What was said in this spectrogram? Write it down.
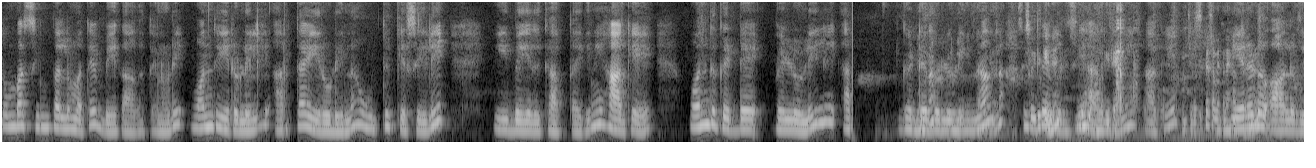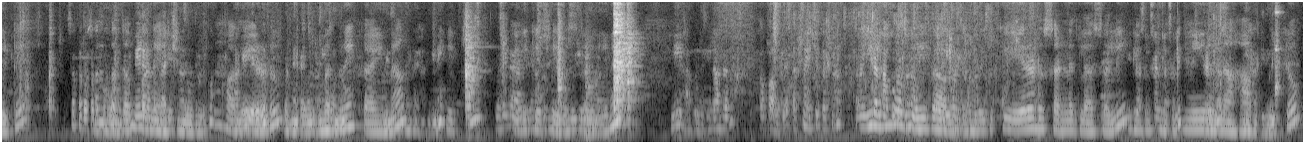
ತುಂಬ ಸಿಂಪಲ್ಲು ಮತ್ತು ಬೇಗ ಆಗುತ್ತೆ ನೋಡಿ. ಒಂದು ಈರುಳ್ಳಿಲಿ ಅರ್ಧ ಈರುಳ್ಳಿನ ಉದ್ದಕ್ಕೆ ಸೀಳಿ ಈ ಬೇಯೋದಕ್ಕೆ ಹಾಕ್ತಾಯಿದ್ದೀನಿ ಹಾಗೆ ಒಂದು ಗಡ್ಡೆ ಬೆಳ್ಳುಳ್ಳಿಲಿ ಗಡ್ಡೆ ಬೆಳ್ಳುಳ್ಳಿನ ಸಿಪ್ಪೆ ಬಿಡಿಸಿ ಹಾಕಿದ್ದೀನಿ. ಹಾಗೆ ಎರಡು ಆಲೂಗೆಡ್ಡೆ ಸ್ವಲ್ಪ ದಪ್ಪನೆ ಹೆಚ್ಚಬೇಕು ಹಾಗೆ ಎರಡು ಬದನೆಕಾಯಿನ ಹೆಚ್ಚಿ ಇದಕ್ಕೆ ಸೇರಿಸ್ತಾ ಇದ್ದೀನಿ. ಬೇಗ ಆಗುತ್ತೆ ನೋಡಿ. ಇದಕ್ಕೆ ಎರಡು ಸಣ್ಣ ಗ್ಲಾಸಲ್ಲಿ ನೀರನ್ನು ಹಾಕಿಬಿಟ್ಟು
